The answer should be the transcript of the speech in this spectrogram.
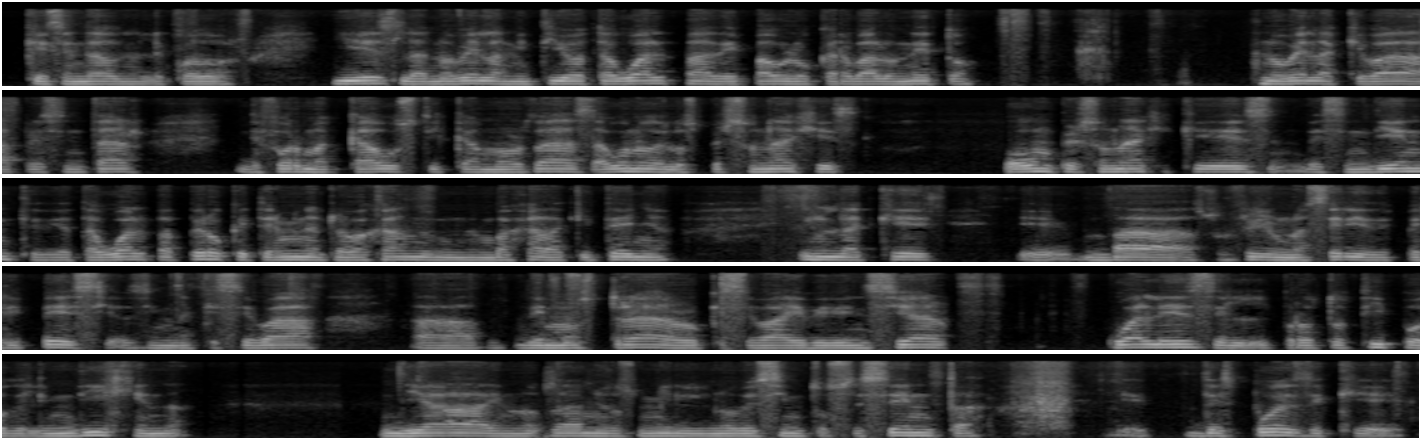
que se han dado en el Ecuador. Y es la novela Mi tío Atahualpa de Paulo Carvalho Neto, novela que va a presentar de forma cáustica, mordaz a uno de los personajes o un personaje que es descendiente de Atahualpa, pero que termina trabajando en una embajada quiteña, en la que eh, va a sufrir una serie de peripecias, en la que se va a demostrar o que se va a evidenciar cuál es el prototipo del indígena. Ya en los años 1960, eh, después de que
